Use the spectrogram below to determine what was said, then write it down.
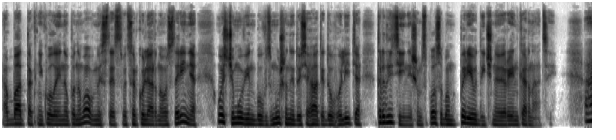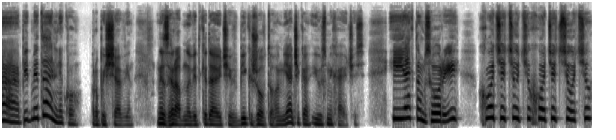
Аббат так ніколи й не опанував мистецтво циркулярного старіння, ось чому він був змушений досягати довголіття традиційнішим способом періодичної реінкарнації. А, підметальнику, пропищав він, незграбно відкидаючи вбік жовтого м'ячика і усміхаючись. І як там згори? Хочу цюцю, хочу цюцю.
